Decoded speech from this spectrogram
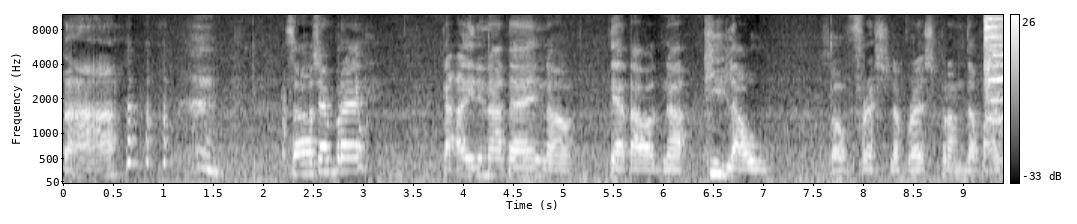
Ah! so, syempre, kakainin natin ng tinatawag na kilaw. So, fresh na fresh from the farm.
